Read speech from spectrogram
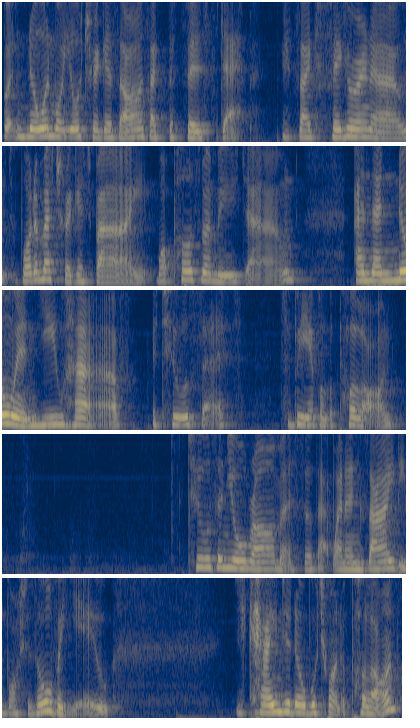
But knowing what your triggers are is like the first step. It's like figuring out what am I triggered by, what pulls my mood down, and then knowing you have a tool set to be able to pull on tools in your armor so that when anxiety washes over you, you kind of know which one to pull on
